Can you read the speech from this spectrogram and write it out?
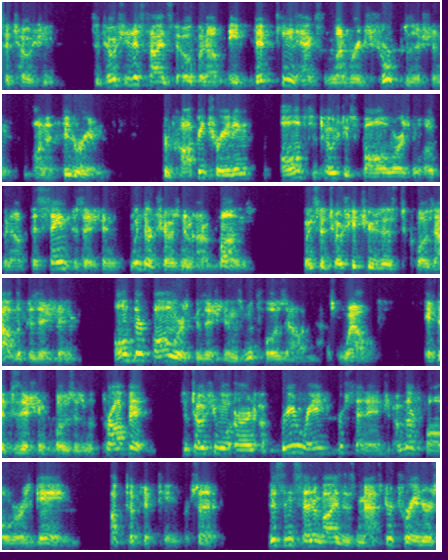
Satoshi. Satoshi decides to open up a 15x leverage short position on Ethereum. Through copy trading, all of Satoshi's followers will open up the same position with their chosen amount of funds. When Satoshi chooses to close out the position, all of their followers' positions will close out as well. If the position closes with profit, Satoshi will earn a prearranged percentage of their followers' gain, up to 15%. This incentivizes master traders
